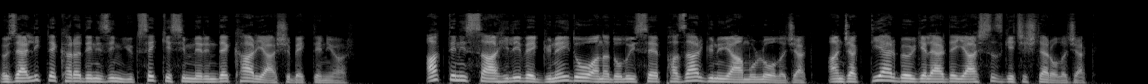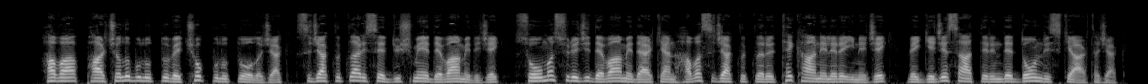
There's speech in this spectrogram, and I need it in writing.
özellikle Karadeniz'in yüksek kesimlerinde kar yağışı bekleniyor. Akdeniz sahili ve Güneydoğu Anadolu ise pazar günü yağmurlu olacak, ancak diğer bölgelerde yağışsız geçişler olacak. Hava, parçalı bulutlu ve çok bulutlu olacak, sıcaklıklar ise düşmeye devam edecek, soğuma süreci devam ederken hava sıcaklıkları tek hanelere inecek ve gece saatlerinde don riski artacak.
